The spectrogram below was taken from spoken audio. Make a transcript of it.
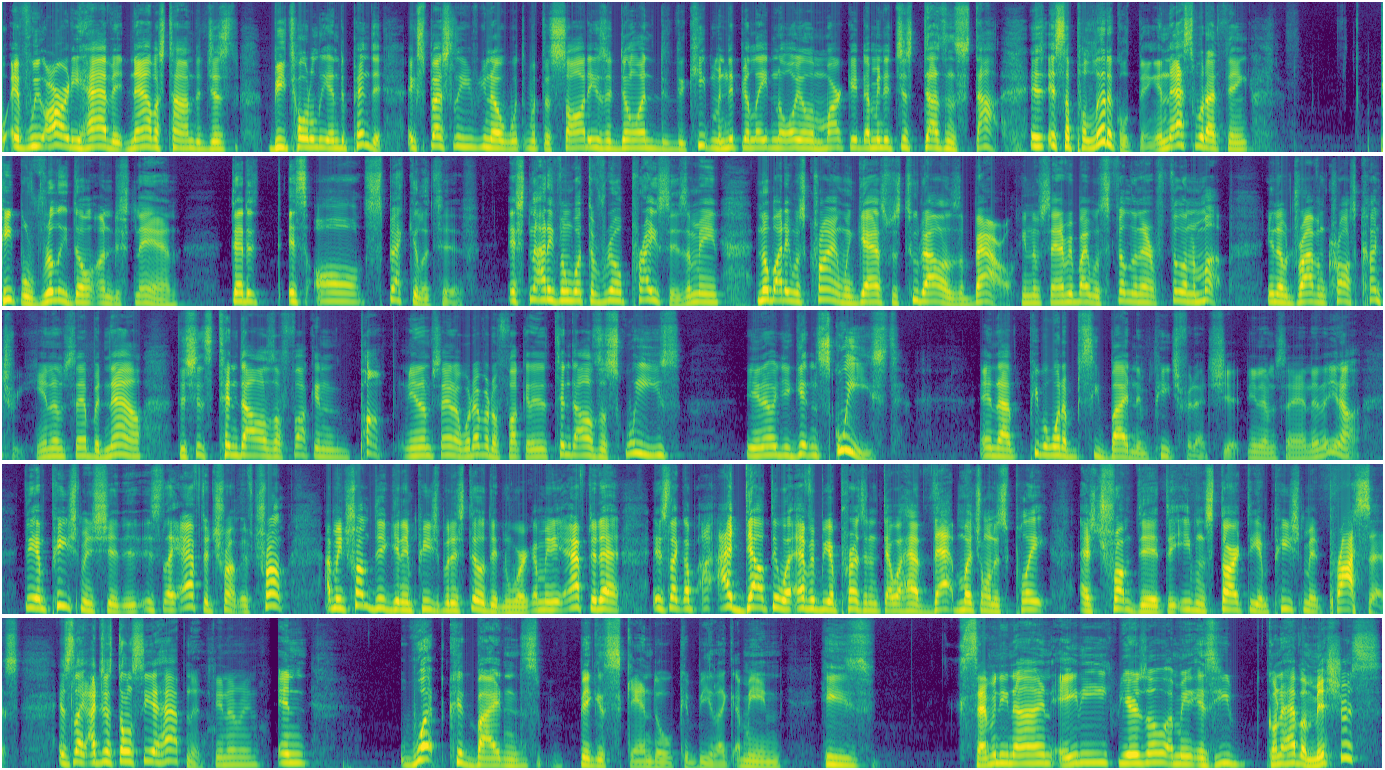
if we already have it, now it's time to just be totally independent. Especially, you know, what, what the Saudis are doing to, to keep manipulating the oil market. I mean, it just doesn't stop. It's, it's a political thing. And that's what I think people really don't understand that it, it's all speculative. It's not even what the real price is. I mean, nobody was crying when gas was two dollars a barrel. You know what I'm saying? Everybody was filling their filling them up. You know, driving cross country. You know what I'm saying? But now this shit's ten dollars a fucking pump. You know what I'm saying? Or whatever the fuck it is. Ten dollars a squeeze. You know, you're getting squeezed. And uh, people want to see Biden impeached for that shit. You know what I'm saying? And you know, the impeachment shit is like after Trump. If Trump I mean, Trump did get impeached, but it still didn't work. I mean, after that, it's like a, I doubt there will ever be a president that will have that much on his plate as Trump did to even start the impeachment process. It's like I just don't see it happening. You know what I mean? And what could Biden's biggest scandal could be? Like, I mean, he's 79, 80 years old. I mean, is he going to have a mistress?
